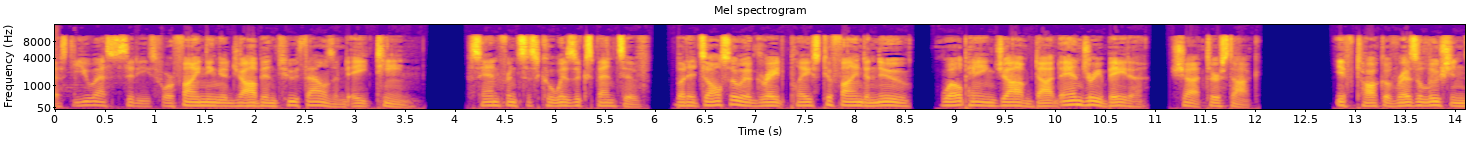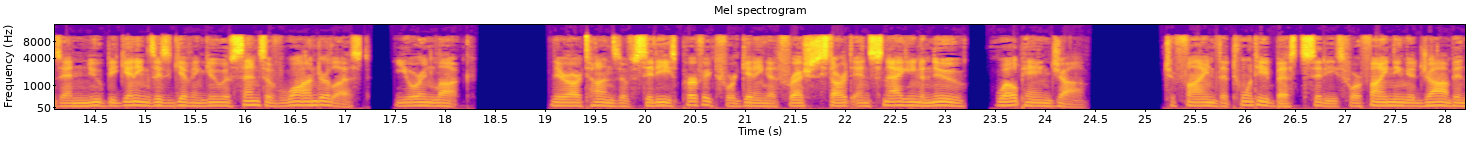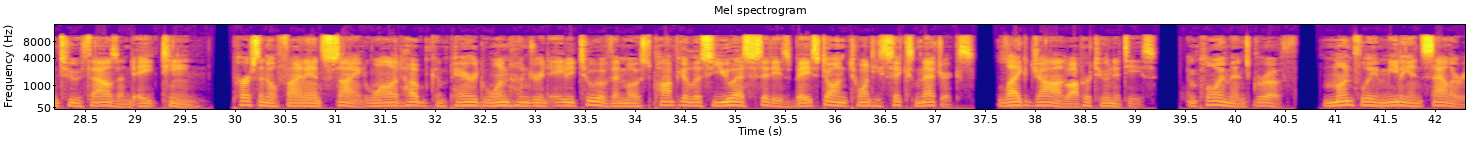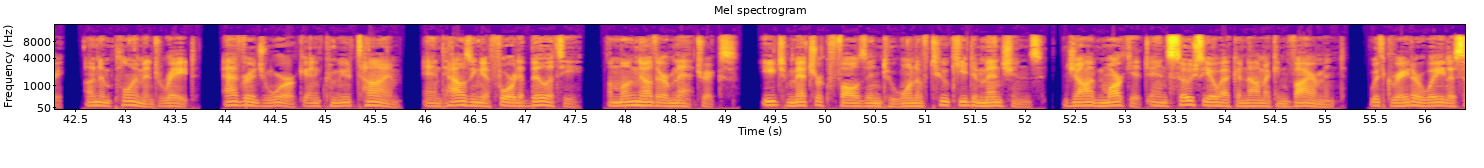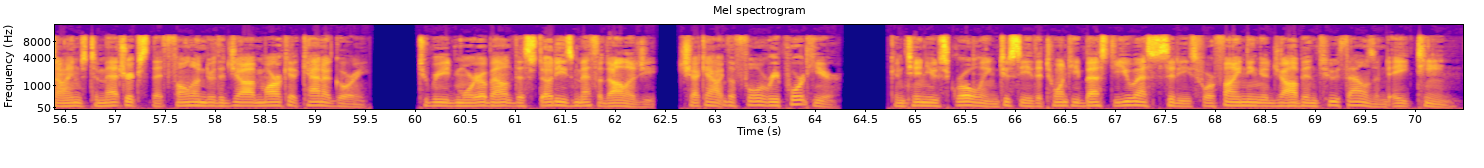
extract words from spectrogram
best U.S. cities for finding a job in 2018. San Francisco is expensive, but it's also a great place to find a new, well-paying job. Andrey Bayda, Shutterstock. If talk of resolutions and new beginnings is giving you a sense of wanderlust, you're in luck. There are tons of cities perfect for getting a fresh start and snagging a new, well-paying job. To find the 20 best cities for finding a job in 2018, personal finance site WalletHub compared 182 of the most populous U.S. cities based on 26 metrics, like job opportunities, employment growth, monthly median salary, unemployment rate, average work and commute time, and housing affordability, among other metrics. Each metric falls into one of two key dimensions, job market and socio-economic environment, with greater weight assigned to metrics that fall under the job market category. To read more about the study's methodology, check out the full report here. Continue scrolling to see the 20 best U.S. cities for finding a job in 2018.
